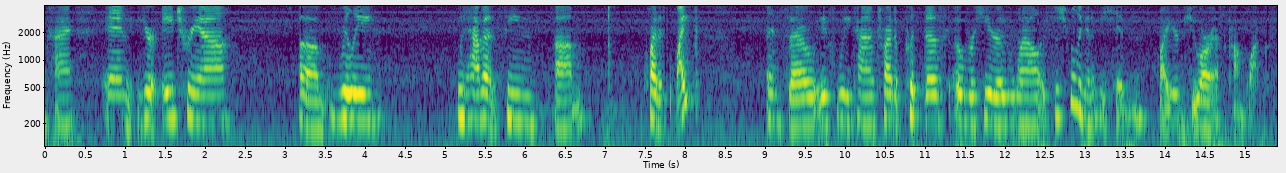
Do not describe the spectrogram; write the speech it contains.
okay, and your atria um, really, we haven't seen um, quite a spike. And so if we kind of try to put this over here as well, it's just really going to be hidden by your QRS complex.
